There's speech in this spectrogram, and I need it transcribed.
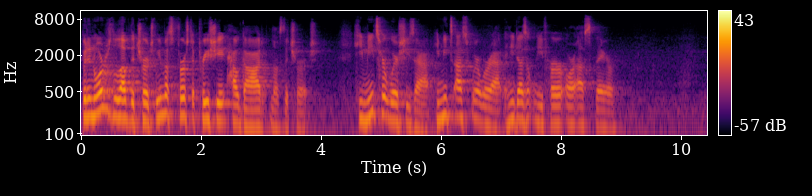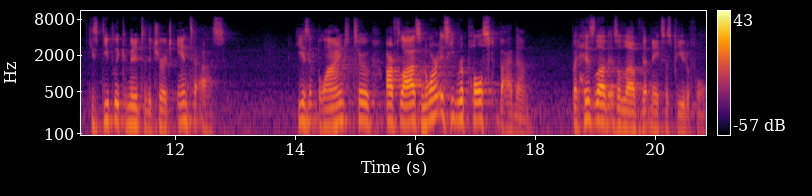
But in order to love the church, we must first appreciate how God loves the church. He meets her where she's at, He meets us where we're at, and He doesn't leave her or us there. He's deeply committed to the church and to us. He isn't blind to our flaws, nor is He repulsed by them. But His love is a love that makes us beautiful.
